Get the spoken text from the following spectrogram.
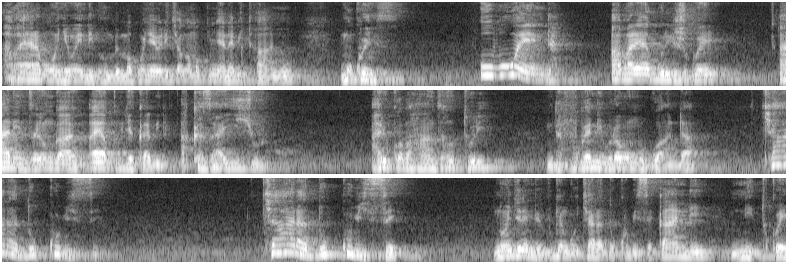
aba yarabonye wenda ibihumbi makumyabiri cyangwa makumyabiri na bitanu mu kwezi. Ubu wenda aba yagurijwe arenze ayo ngayo ayakubye kabiri akazayishyura. Ariko abahanzi aho turi ndavuga nibura bo mu rwanda cyaradukubise. Cyaradukubise. Nongere mbivuge ngo cyaradukubise kandi nitwe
